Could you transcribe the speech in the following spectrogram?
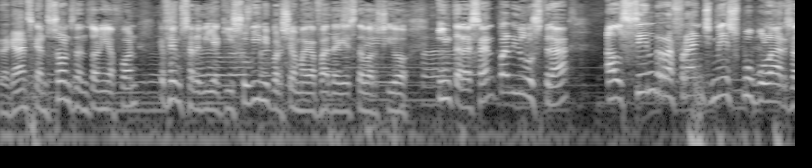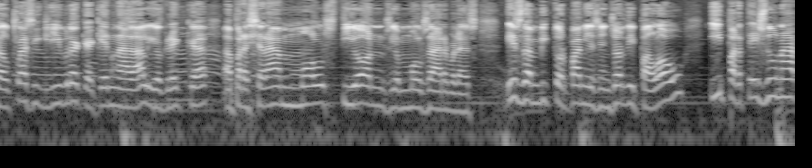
de grans cançons d'Antònia Font, que fem servir aquí sovint, i per això hem agafat aquesta versió interessant per il·lustrar els 100 refranys més populars, el clàssic llibre que aquest Nadal jo crec que apareixerà en molts tions i en molts arbres. És d'en Víctor Pàmies i en Jordi Palou i parteix d'una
